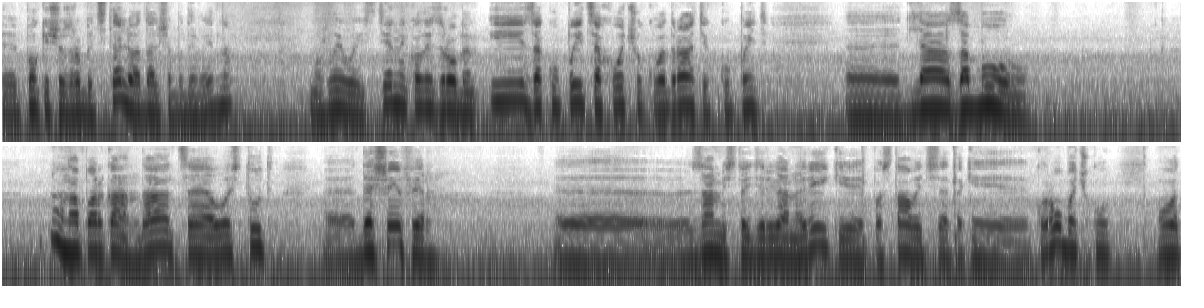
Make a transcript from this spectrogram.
е, поки що зробити стелю, а далі буде видно. Можливо, і стіни колись зробимо. І закупитися хочу квадратик купити е, для забору ну, на паркан. Да? Це ось тут, е, де шифер, е, замість тої дерев'яної рейки поставить все-таки коробочку. От.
